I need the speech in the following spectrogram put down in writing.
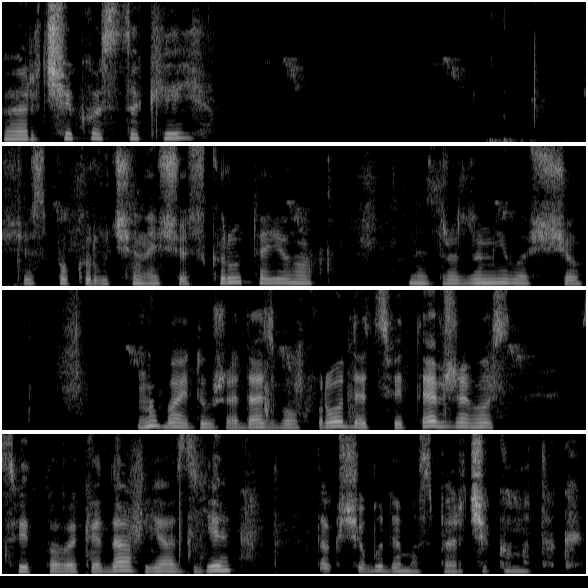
Перчик ось такий. Щось покручене, щось круте його. Незрозуміло що. Ну, байдуже, дасть Бог вроде, цвіте вже ось, цвіт повикидав, я з'є. Так що будемо з перчиком отак.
